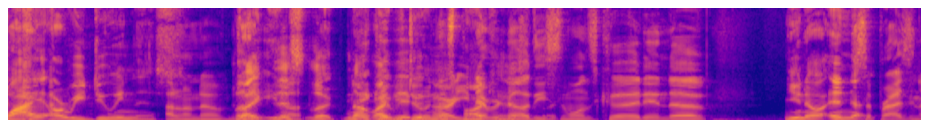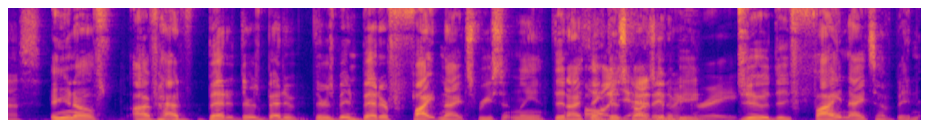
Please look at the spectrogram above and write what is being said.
why are we doing this? I don't know. But Like you this. know, look, not why we're good doing this. card. You never know. These ones could end up you know, and surprising us. you know, I've had better. There's better. There's been better fight nights recently than I think Oh, this yeah, card's gonna be. great. Dude, the fight nights have been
